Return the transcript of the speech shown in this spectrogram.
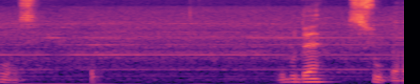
Ось. І буде супер.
